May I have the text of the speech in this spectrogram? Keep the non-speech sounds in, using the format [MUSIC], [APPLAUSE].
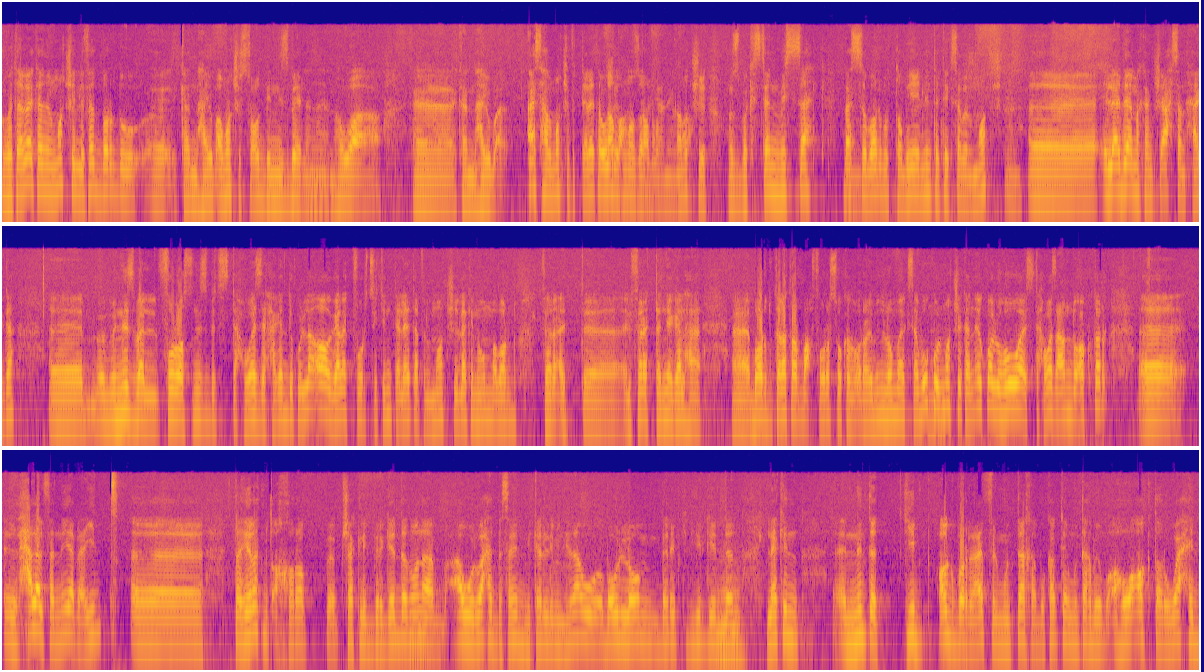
تقريبا كان الماتش اللي فات برضو آه، كان هيبقى ماتش الصعود بالنسبة لي أنا يعني هو آه، كان هيبقى أسهل ماتش في الثلاثه وجهة نظري. طبعاً، يعني طبعاً. ماتش أوزبكستان مش سهل بس برضو الطبيعي إن أنت تكسب الماتش. آه الأداء ما كانش أحسن حاجة. بالنسبة للفرص نسبة استحواذ الحاجات دي كلها آه جالك فرصتين ثلاثة في الماتش لكن هم برضو فرقه آه الفرقة الثانية جالها آه برضو ثلاث أربع فرص وكانوا قريبين إن هم يكسبوك والماتش كان equal وهو استحواذ عنده أكتر. آه الحالة الفنية بعيد آه تغييرات متأخرة بشكل كبير جدا وأنا أول واحد بساند ميكالي من هنا وبقول اللي هو مدرب كبير جدا. لكن إن أنت تجيب أكبر لعيب في المنتخب وكابتن المنتخب يبقى هو أكتر واحد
